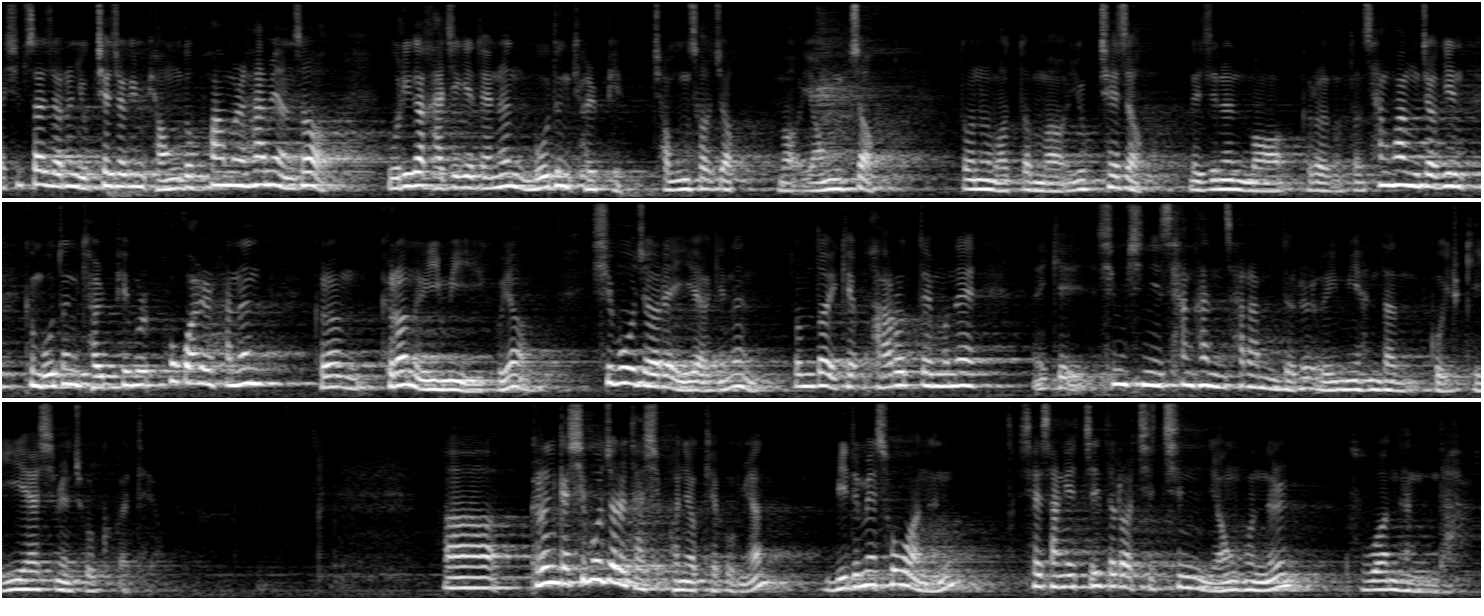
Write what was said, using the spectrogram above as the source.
14절은 그러니까 육체적인 병도 포함을 하면서 우리가 가지게 되는 모든 결핍, 정서적, 뭐 영적 또는 어떤 뭐 육체적 내지는 뭐 그런 어떤 상황적인 그 모든 결핍을 포괄하는 그런 그런 의미이고요. 15절의 이야기는 좀 더 이렇게 과로 때문에 이렇게 심신이 상한 사람들을 의미한다고 이렇게 이해하시면 좋을 것 같아요. 아, 그러니까 15절을 다시 번역해 보면 믿음의 소원은 세상에 찌들어 지친 영혼을 구원한다.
